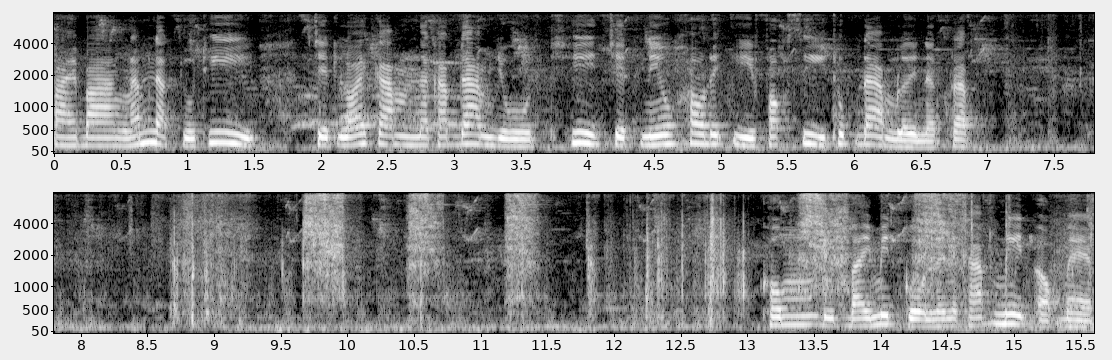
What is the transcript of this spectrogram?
ปลายบาง น้ำหนักอยู่ที่ 700 กรัมนะครับ ด้ามอยู่ที่ 7 นิ้วเข้าได้ e foxy ทุกด้ามเลยนะครับคมดุดใบมีดโกนเลยนะครับ มีดออกแบบ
